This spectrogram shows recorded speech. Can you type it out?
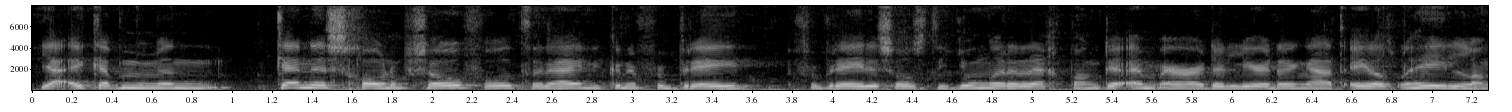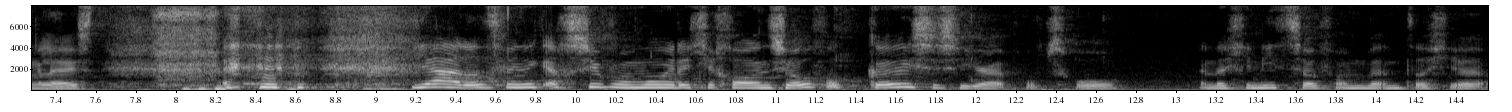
ja, ik heb mijn kennis gewoon op zoveel terreinen kunnen verbreden, verbreden zoals de jongerenrechtbank, de MR, de leerlingenraad, een een hele lange lijst. ja, dat vind ik echt super mooi dat je gewoon zoveel keuzes hier hebt op school. En dat je niet zo van bent dat je,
